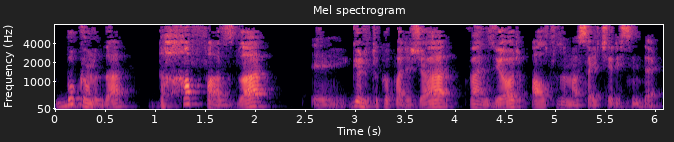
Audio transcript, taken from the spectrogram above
bu konuda daha fazla e, gürültü koparacağı benziyor altılı masa içerisinde.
